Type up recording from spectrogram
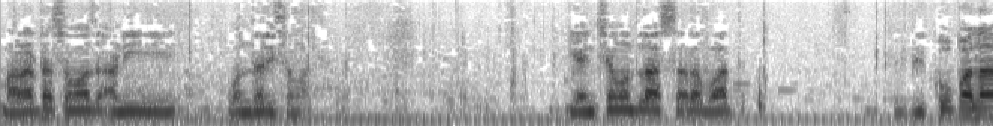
मराठा समाज आणि वंजारी समाज. यांच्यामधला असणारा वाद विकोपाला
